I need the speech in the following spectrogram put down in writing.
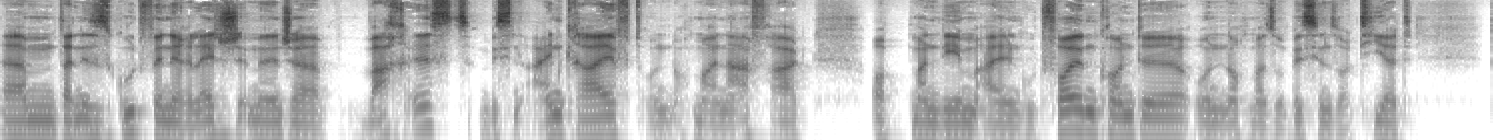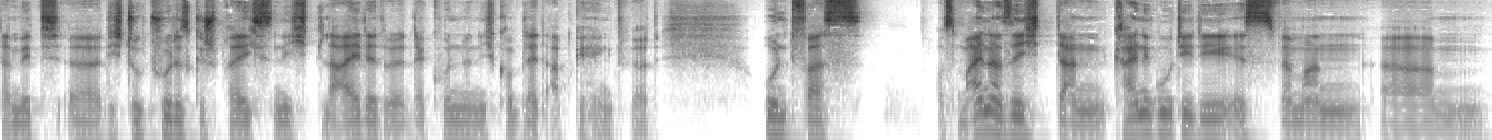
ähm, dann ist es gut, wenn der Relationship Manager wach ist, ein bisschen eingreift und nochmal nachfragt, ob man dem allen gut folgen konnte und nochmal so ein bisschen sortiert, damit äh, die Struktur des Gesprächs nicht leidet oder der Kunde nicht komplett abgehängt wird. Und was aus meiner Sicht dann keine gute Idee ist, wenn man ähm,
